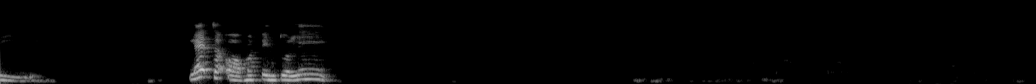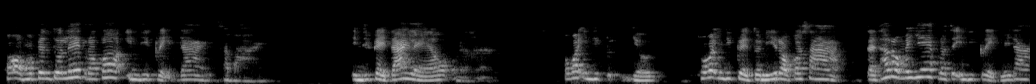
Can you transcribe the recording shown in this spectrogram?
b และจะออกมาเป็นตัวเลข พอออกมาเป็นตัวเลขเราก็อินทิเกรตได้สบาย อินทิเกรตได้แล้วนะคะเพราะว่าอินทิเกรตเดี๋ยวเพราะว่าอินทิเกรตตัวนี้เราก็ทราบ แต่ถ้าเราไม่แยกเราจะอินทิเกรตไม่ได้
